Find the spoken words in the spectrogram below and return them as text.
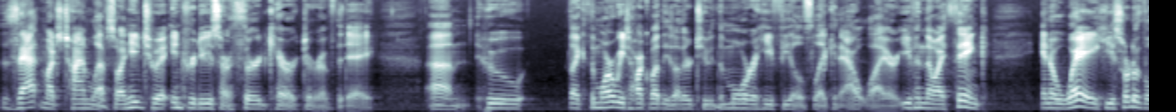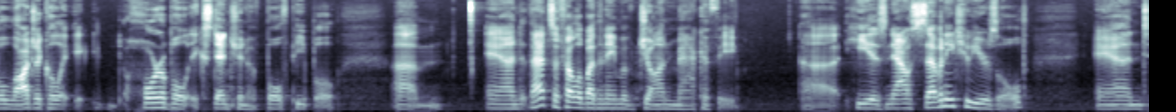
that much time left, so I need to introduce our third character of the day, um, who, like, the more we talk about these other two, the more he feels like an outlier, even though I think, in a way, he's sort of the logical, horrible extension of both people. Um, and that's a fellow by the name of John McAfee. Uh, he is now 72 years old, and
